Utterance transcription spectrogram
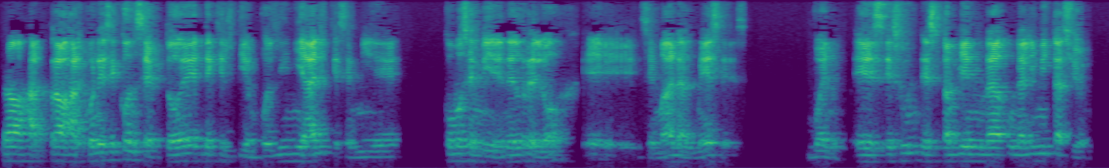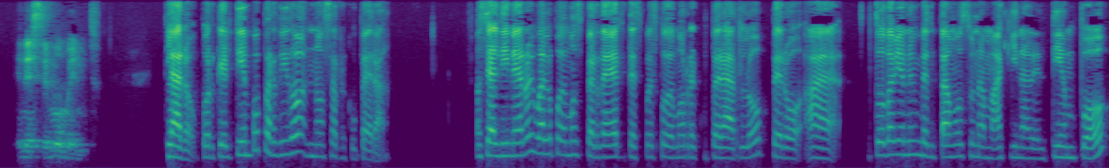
trabajar, trabajar con ese concepto de, que el tiempo es lineal y que se mide como se mide en el reloj, eh, semanas, meses. Bueno, es, un, es también una, limitación en este momento. Claro, porque el tiempo perdido no se recupera. O sea, el dinero igual lo podemos perder, después podemos recuperarlo, pero a, todavía no inventamos una máquina del tiempo,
